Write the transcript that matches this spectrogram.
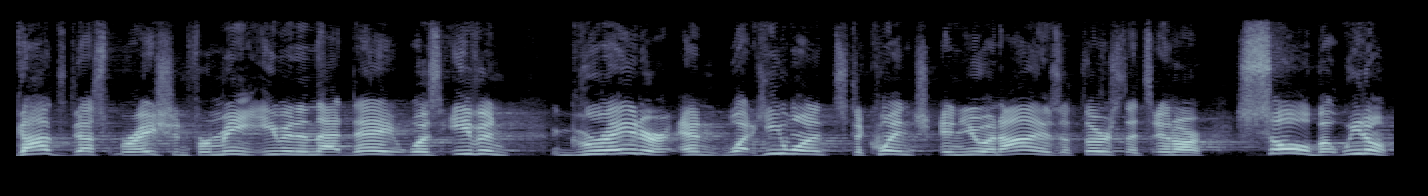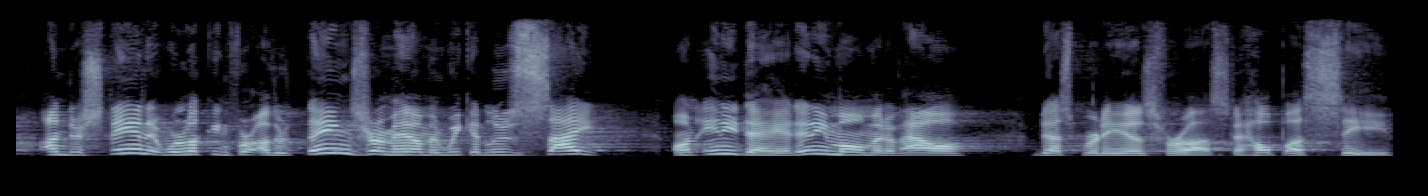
God's desperation for me, even in that day, was even greater. And what He wants to quench in you and I is a thirst that's in our soul, but we don't understand it. We're looking for other things from Him, and we could lose sight on any day, at any moment, of how desperate He is for us to help us see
